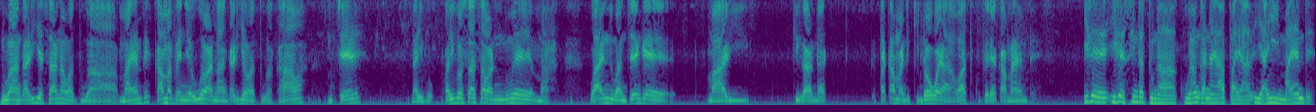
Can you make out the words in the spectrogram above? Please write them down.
ni waangalie sana watu wa maembe kama venye huwa wanaangalia watu wa kahawa, mchele na hivyo. Kwa hivyo sasa wanunue ma, waani wanjenge mahali kiganda hata kama ni kidogo ya watu kupeleka maembe. Ile ile sinda tunakuanga nayo hapa ya, ya hii maembe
